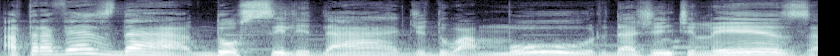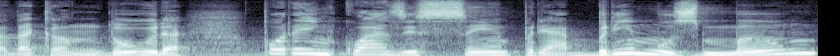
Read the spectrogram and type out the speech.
através da docilidade, do amor, da gentileza, da candura, porém quase sempre abrimos mão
